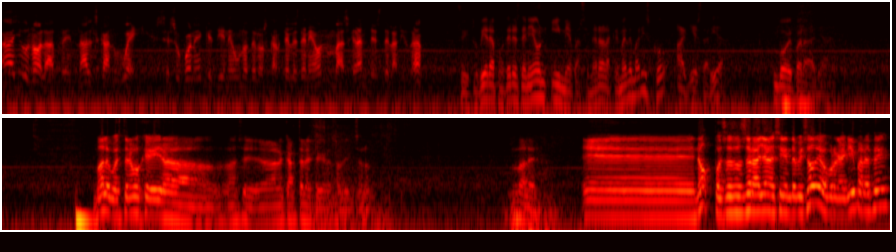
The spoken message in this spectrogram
hay un Olaf en Alscan Way. Se supone que tiene uno de los carteles de neón más grandes de la ciudad. Si tuviera poderes de neón y me apasionara la crema de marisco, allí estaría. Voy para allá. Vale, pues tenemos que ir a, así, al cartel este que nos han dicho, ¿no? Vale. Eh, no, pues eso será ya en el siguiente episodio, porque aquí parece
